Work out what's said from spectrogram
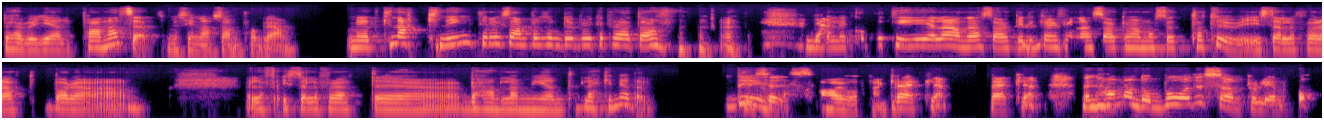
behöver hjälp på annat sätt med sina sömnproblem. Med knackning till exempel som du brukar prata om. Ja. eller KBT eller andra saker. Det kan ju finnas saker man måste ta tur i istället för att bara eller istället för att eh, behandla med läkemedel. Det Precis. är ju åtanke. Verkligen. Verkligen. Men har man då både sömnproblem och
